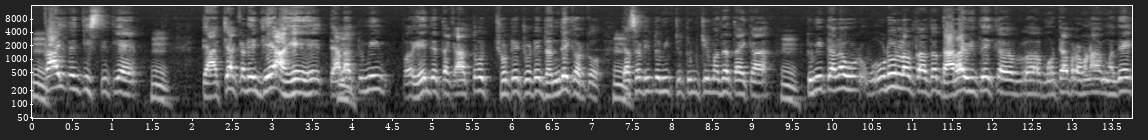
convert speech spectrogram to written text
काय त्यांची स्थिती आहे. त्याच्याकडे जे आहे त्याला तुम्ही हे देता का? तो छोटे छोटे धंदे करतो. त्यासाठी तुम्ही तुमची मदत आहे का? तुम्ही त्याला उड- उडून लावता. आता धारावी ते मोठ्या प्रमाणामध्ये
